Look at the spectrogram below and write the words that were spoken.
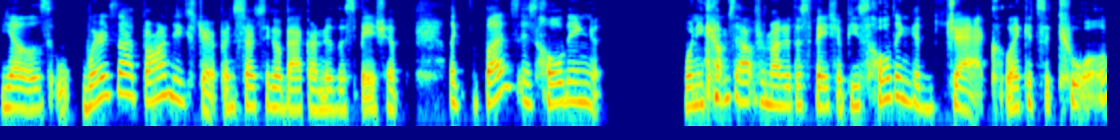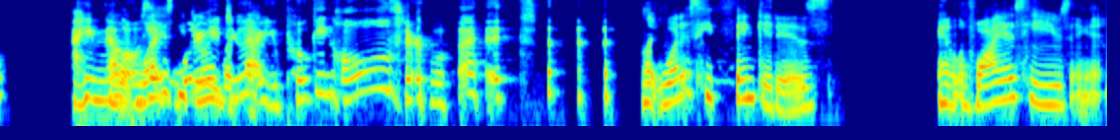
yells, Where's that bonding strip? and starts to go back under the spaceship. Like, Buzz is holding, when he comes out from under the spaceship, he's holding a jack like it's a tool. I know. I was what like, what are you doing? That? Are you poking holes or what? like, what does he think it is? And why is he using it?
